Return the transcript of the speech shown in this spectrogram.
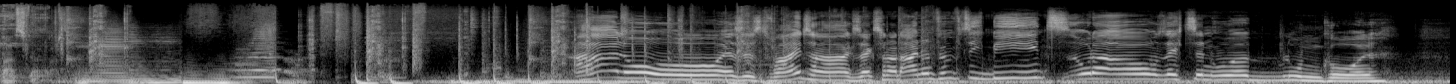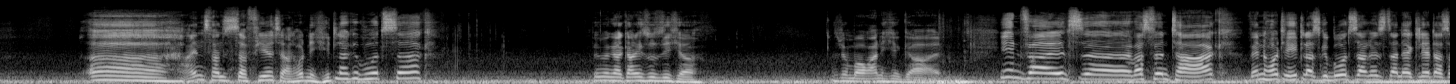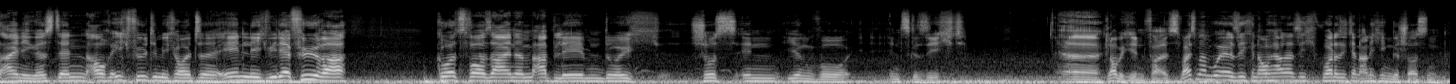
Bastard. Hallo, es ist Freitag, 651 Beats oder auch 16 Uhr Blumenkohl. Ah, 21.04. Hat heute nicht Hitler Geburtstag? Bin mir gar nicht so sicher. Ist mir aber auch eigentlich egal. Jedenfalls, äh, was für ein Tag. Wenn heute Hitlers Geburtstag ist, dann erklärt das einiges, denn auch ich fühlte mich heute ähnlich wie der Führer kurz vor seinem Ableben durch Schuss in irgendwo ins Gesicht. Äh, glaube ich jedenfalls. Weiß man, wo er sich genau hat, er sich, wo hat er sich denn eigentlich hingeschossen?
